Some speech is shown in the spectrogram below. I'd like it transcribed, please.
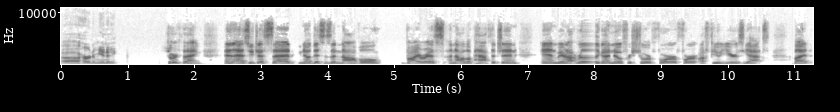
uh, herd immunity? Sure thing. And as you just said, you know, this is a novel virus, a novel pathogen, and we're not really going to know for sure for for a few years yet. But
